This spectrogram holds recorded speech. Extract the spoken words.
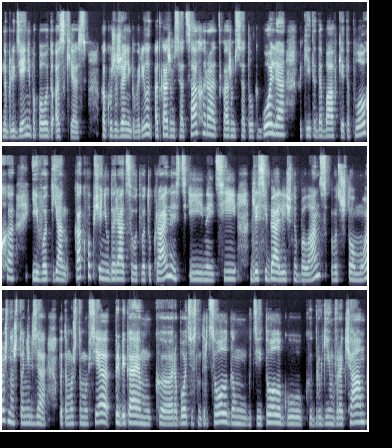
наблюдение по поводу аскез. Как уже Женя говорила, откажемся от сахара, откажемся от алкоголя, какие-то добавки – это плохо. И вот, Ян, как вообще не ударяться вот в эту крайность, есть и найти для себя лично баланс, вот что можно, что нельзя, потому что мы все прибегаем к работе с нутрициологом, к диетологу, к другим врачам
